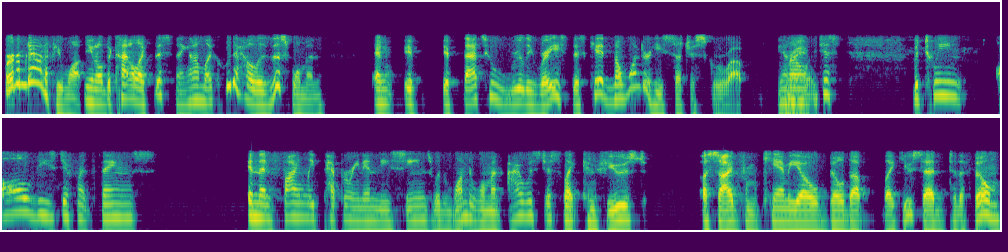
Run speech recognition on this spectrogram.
Burn them down if you want. You know, the kind of like this thing. And I'm like, who the hell is this woman? And if if that's who really raised this kid, no wonder he's such a screw up. You know, Right. It just between all these different things, and then finally peppering in these scenes with Wonder Woman, I was just like confused. Aside from cameo build up, like you said, to the film,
